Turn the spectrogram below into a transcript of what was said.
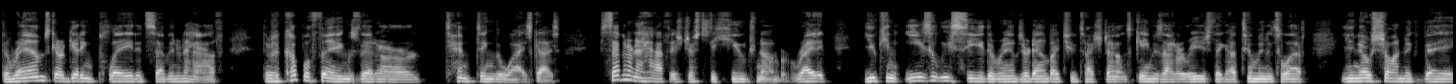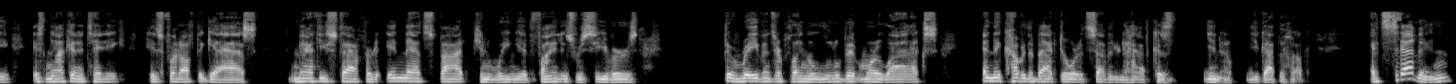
The Rams are getting played at seven and a half. There's a couple things that are tempting the wise guys. Seven and a half is just a huge number, right? You can easily see the Rams are down by two touchdowns. Game is out of reach. They got two minutes left. You know, Sean McVay is not going to take his foot off the gas. Matthew Stafford in that spot can wing it, find his receivers the Ravens are playing a little bit more lax and they cover the back door at seven and a half because, you know, you got the hook. At seven,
